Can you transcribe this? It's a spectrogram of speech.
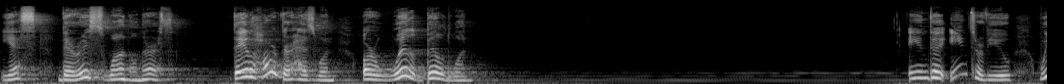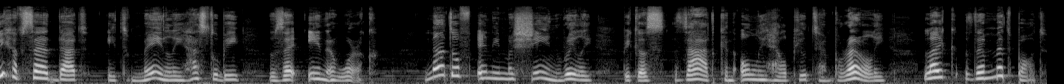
Yes, there is one on Earth. Dale Harder has one or will build one. In the interview, we have said that it mainly has to be the inner work, not of any machine really, because that can only help you temporarily, like the MedPod.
